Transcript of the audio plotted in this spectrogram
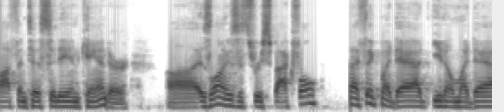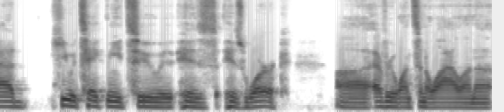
authenticity and candor uh, as long as it's respectful. I think my dad, you know, my dad, he would take me to his his work uh, every once in a while on a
